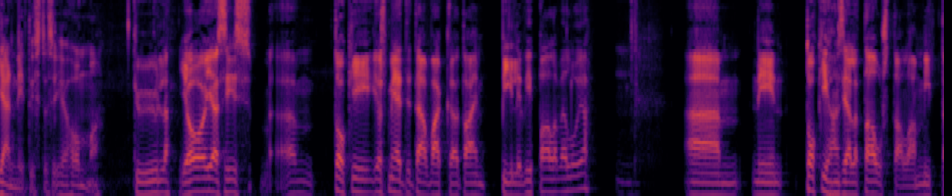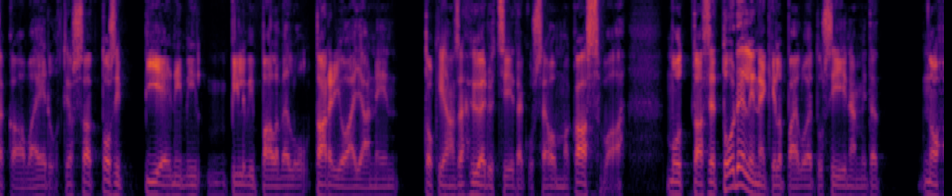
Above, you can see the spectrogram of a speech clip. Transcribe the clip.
jännitystä siihen hommaan. Kyllä. Joo, ja siis äm, toki jos mietitään vaikka jotain pilvipalveluja, äm, niin tokihan siellä taustalla on mittakaavaedut. Jos sä oot tosi pieni pilvipalvelutarjoaja, niin tokihan sä hyödyt siitä, kun se homma kasvaa. Mutta se todellinen kilpailuetu siinä, mitä no,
